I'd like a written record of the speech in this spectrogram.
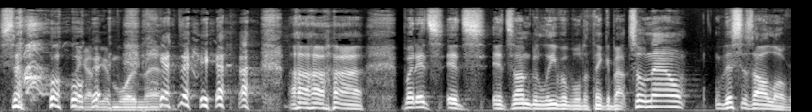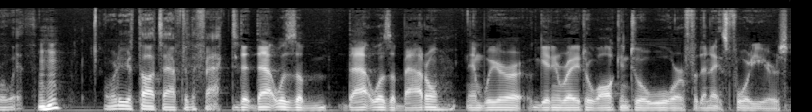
So I got to give more than that. uh, but it's it's it's unbelievable to think about. So now this is all over with. Mm-hmm. What are your thoughts after the fact? that that was a that was a battle, and we're getting ready to walk into a war for the next four years.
